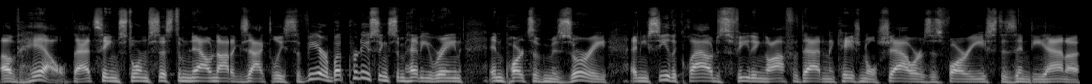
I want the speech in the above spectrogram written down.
of hail. That same storm system now not exactly severe, but producing some heavy rain in parts of Missouri. And you see the clouds feeding off of that and occasional showers as far east as Indiana.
